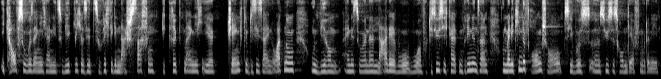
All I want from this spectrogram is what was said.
ich kaufe sowas eigentlich auch nicht so wirklich. Also jetzt so richtige Naschsachen, die kriegt man eigentlich eher geschenkt und das ist auch in Ordnung. Und wir haben eine so eine Lade, wo, wo einfach die Süßigkeiten drinnen sind. Und meine Kinder fragen schon, ob sie was äh, Süßes haben dürfen oder nicht.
